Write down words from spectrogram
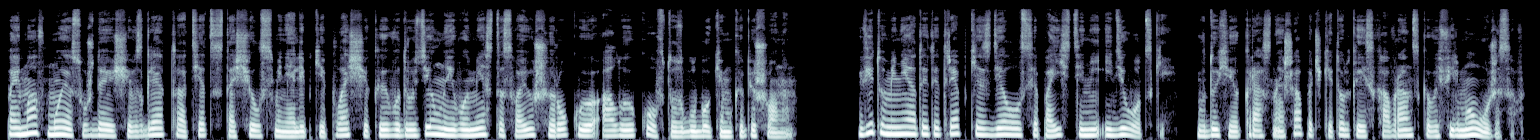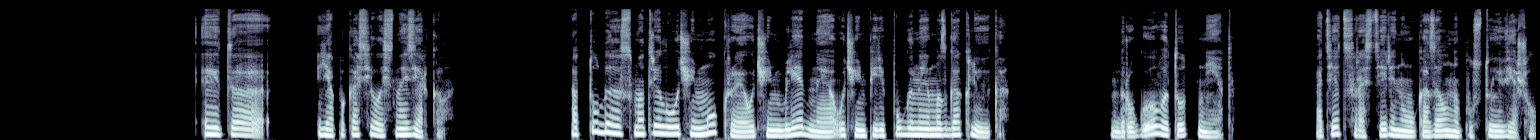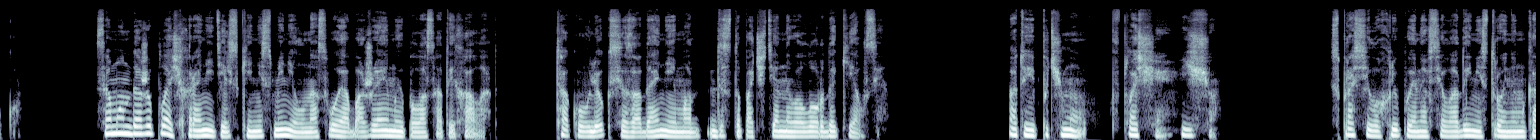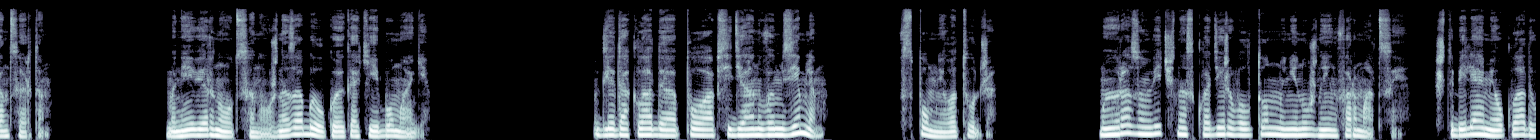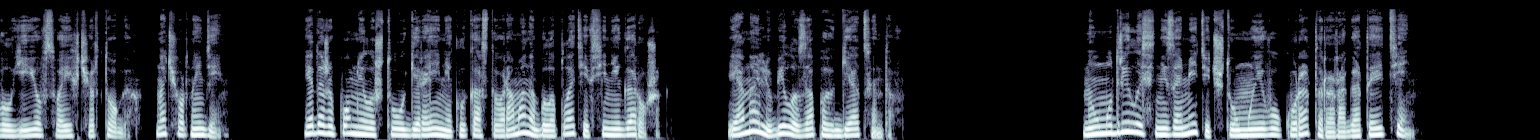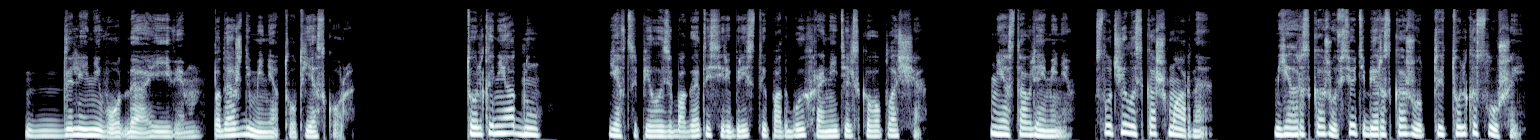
Поймав мой осуждающий взгляд, отец стащил с меня липкий плащик и водрузил на его место свою широкую алую кофту с глубоким капюшоном. Вид у меня от этой тряпки сделался поистине идиотский, в духе красной шапочки только из хавранского фильма ужасов. «Это...» — я покосилась на зеркало. Оттуда смотрела очень мокрая, очень бледная, очень перепуганная мозгоклюйка. Другого тут нет. Отец растерянно указал на пустую вешалку. Сам он даже плащ хранительский не сменил на свой обожаемый полосатый халат. Так увлекся заданием от достопочтенного лорда Келси. «А ты почему в плаще еще? спросила, хлюпая на все лады нестройным концертом. «Мне вернуться нужно, забыл кое-какие бумаги». «Для доклада по обсидиановым землям?» Вспомнила тут же. Мой разум вечно складировал тонну ненужной информации, штабелями укладывал ее в своих чертогах, на черный день. Я даже помнила, что у героини клыкастого романа было платье в синий горошек, и она любила запах гиацинтов. Но умудрилась не заметить, что у моего куратора рогатая тень. «Для него, да, Иви. Подожди меня тут, я скоро». «Только не одну». Я вцепилась в богатый серебристый подбой хранительского плаща. Не оставляй меня. Случилось кошмарное. Я расскажу, все тебе расскажу, ты только слушай.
